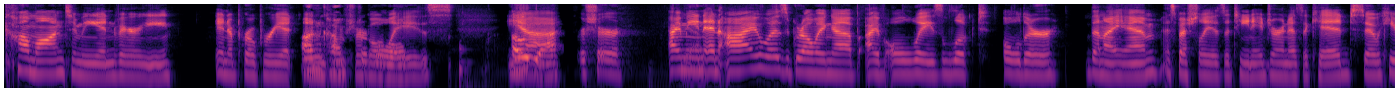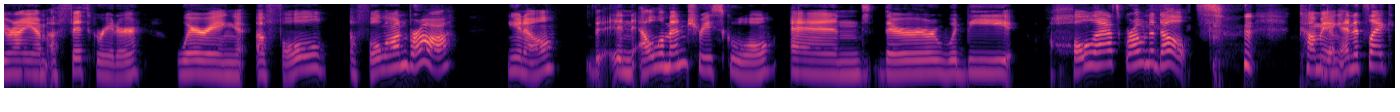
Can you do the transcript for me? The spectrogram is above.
come on to me in very inappropriate, uncomfortable, Uncomfortable. ways. oh yeah. for sure I mean, Yeah. and I was growing up, I've always looked older than I am, especially as a teenager and as a kid. So here I am, a fifth grader, wearing a full a full on bra, you know, in elementary school, and there would be whole ass grown adults coming. And it's like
